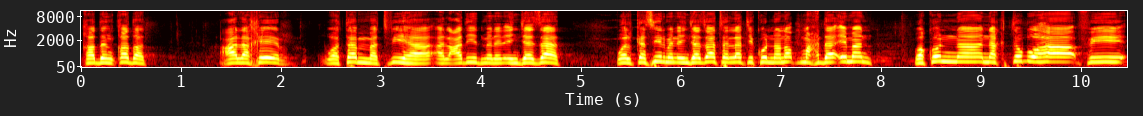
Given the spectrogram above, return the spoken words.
قد انقضت على خير وتمت فيها العديد من الإنجازات والكثير من الانجازات التي كنا نطمح دائما وكنا نكتبها في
